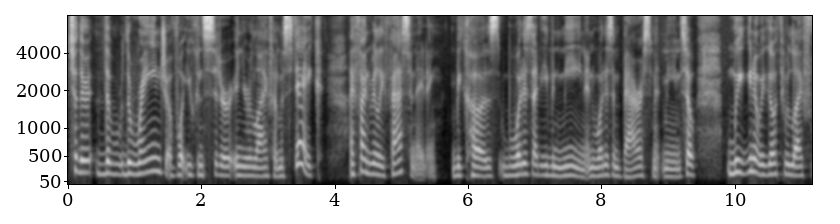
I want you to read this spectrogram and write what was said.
so the the the range of what you consider in your life a mistake, I find really fascinating because what does that even mean and what does embarrassment mean? So we you know we go through life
